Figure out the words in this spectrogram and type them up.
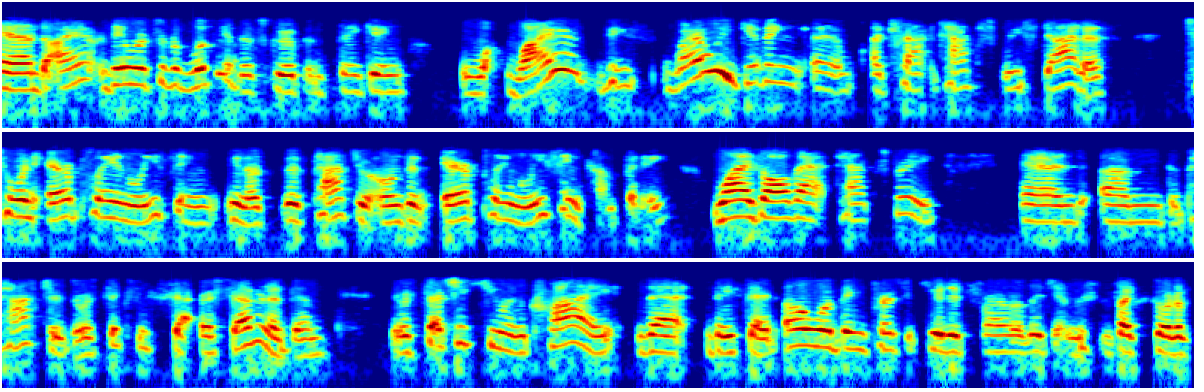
And I they were sort of looking at this group and thinking, why are these? Why are we giving a, a tra- tax free status to an airplane leasing, you know, this pastor owns an airplane leasing company. Why is all that tax free? And um, the pastors, there were six or seven of them, there was such a hue and cry that they said, "Oh, we're being persecuted for our religion." This is like sort of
